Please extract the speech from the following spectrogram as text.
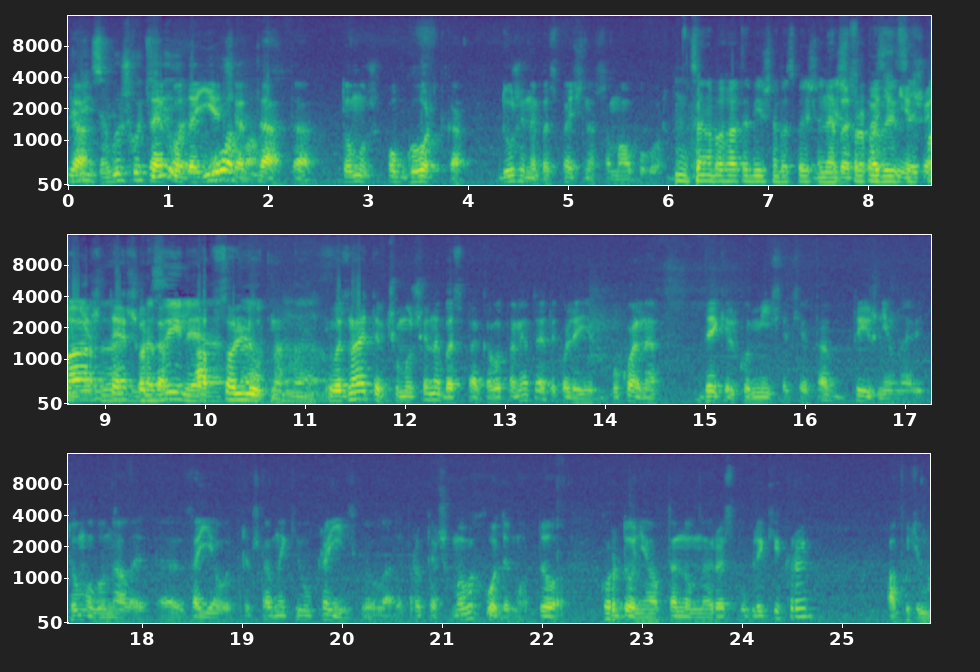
Дивіться, ви ж хотіли. Це подається, от вам. так, так. Тому ж обгортка дуже небезпечна сама обгортка. Це набагато більш небезпечно, ніж Небезпечніше, пропозиції пар, ніж те, що там- Бразилія. Абсолютно. Да, да. І ви знаєте, в чому ще небезпека? Ви пам'ятаєте, коли буквально декілька місяців, та тижнів навіть тому лунали е, заяви представників української влади про те, що ми виходимо до кордонів Автономної Республіки Крим, а потім ми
